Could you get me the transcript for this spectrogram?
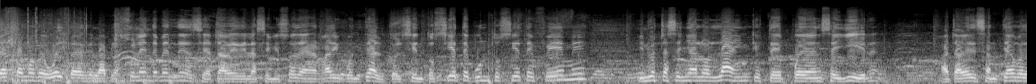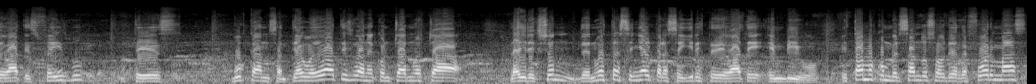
Ya estamos de vuelta desde la Plazuela Independencia a través de las emisoras de Radio Puente Alto, el 107.7 FM y nuestra señal online que ustedes pueden seguir a través de Santiago Debates Facebook. Ustedes buscan Santiago Debates y van a encontrar nuestra la dirección de nuestra señal para seguir este debate en vivo. Estamos conversando sobre reformas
